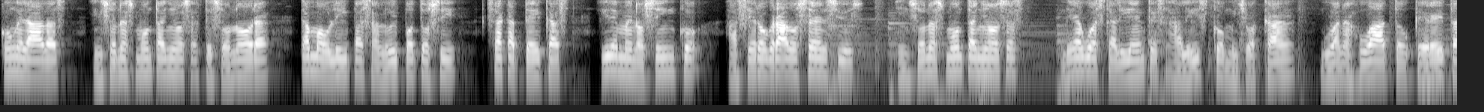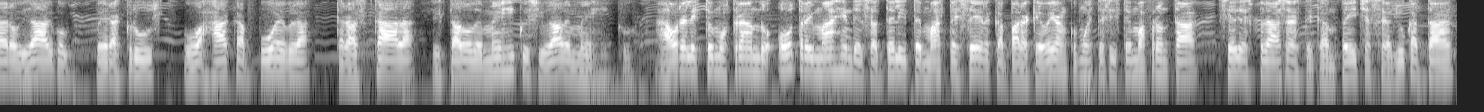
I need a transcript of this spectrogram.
con heladas en zonas montañosas de Sonora, Tamaulipas, San Luis Potosí, Zacatecas y de menos 5 a 0 grados Celsius en zonas montañosas de Aguascalientes, Jalisco, Michoacán, Guanajuato, Querétaro, Hidalgo, Veracruz, Oaxaca, Puebla, Tlaxcala, Estado de México y Ciudad de México. Ahora les estoy mostrando otra imagen del satélite más de cerca para que vean cómo este sistema frontal se desplaza desde Campeche hacia Yucatán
